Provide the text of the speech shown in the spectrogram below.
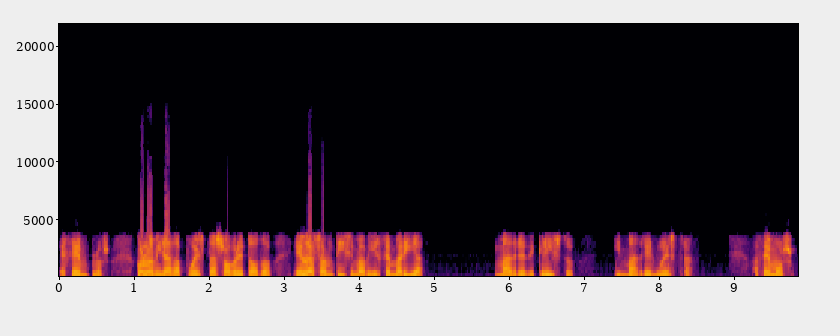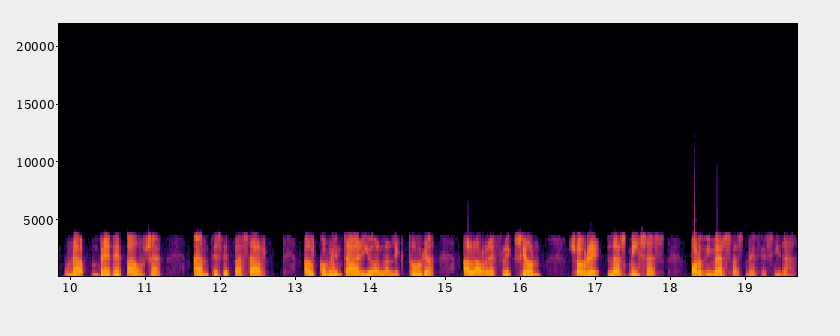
ejemplos, con la mirada puesta sobre todo en la Santísima Virgen María, Madre de Cristo y Madre nuestra, hacemos una breve pausa antes de pasar al comentario, a la lectura, a la reflexión sobre las misas por diversas necesidades.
